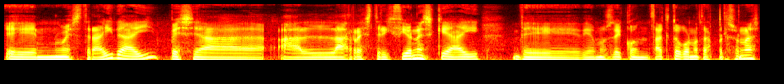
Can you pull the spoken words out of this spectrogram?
nuestra ida ahí, pese a, a, las restricciones que hay de, digamos, de contacto con otras personas,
